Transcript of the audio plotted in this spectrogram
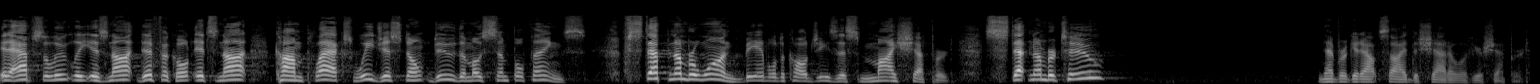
It absolutely is not difficult. It's not complex. We just don't do the most simple things. Step number one, be able to call Jesus my shepherd. Step number two, never get outside the shadow of your shepherd.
